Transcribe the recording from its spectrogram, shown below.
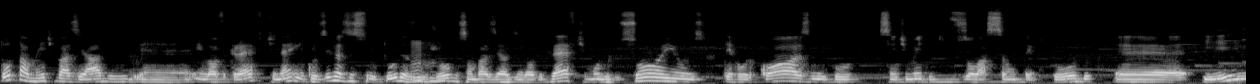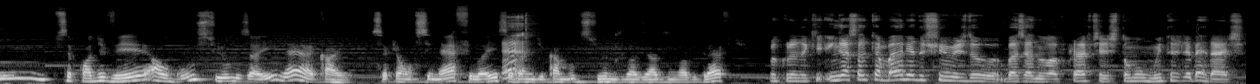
totalmente baseado é, em Lovecraft, né? Inclusive as estruturas Uhum. do jogo são baseadas em Lovecraft, mundo dos sonhos, terror cósmico, sentimento de desolação o tempo todo. É, e você pode ver alguns filmes aí, né, Caio? Você que é um cinéfilo aí, você É. vai indicar muitos filmes baseados em Lovecraft. Procurando aqui. Engraçado que a maioria dos filmes do, baseados no Lovecraft, eles tomam muitas liberdades.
